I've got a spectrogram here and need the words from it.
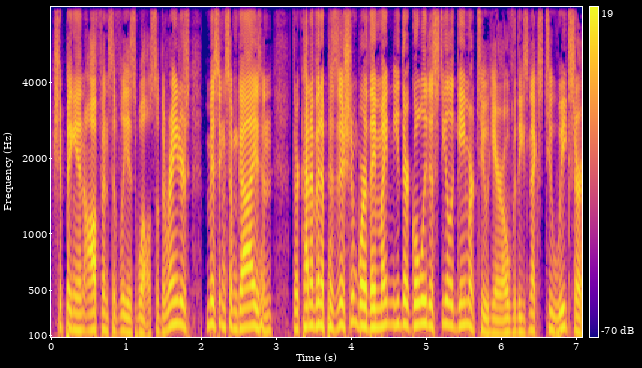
chipping in offensively as well. So the Rangers missing some guys, and they're kind of in a position where they might need their goalie to steal a game or two here over these next two weeks or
